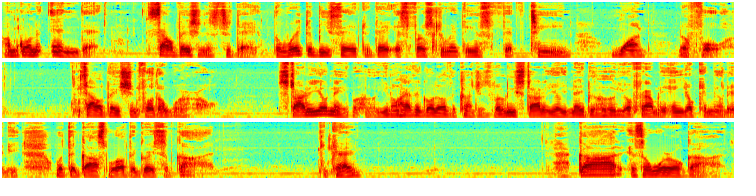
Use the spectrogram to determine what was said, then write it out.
I'm going to end that. Salvation is today. The way to be saved today is 1 Corinthians 15 1 to 4. Salvation for the world. Start in your neighborhood. You don't have to go to other countries, but at least start in your neighborhood, your family, and your community with the gospel of the grace of God. Okay? God is a world God.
